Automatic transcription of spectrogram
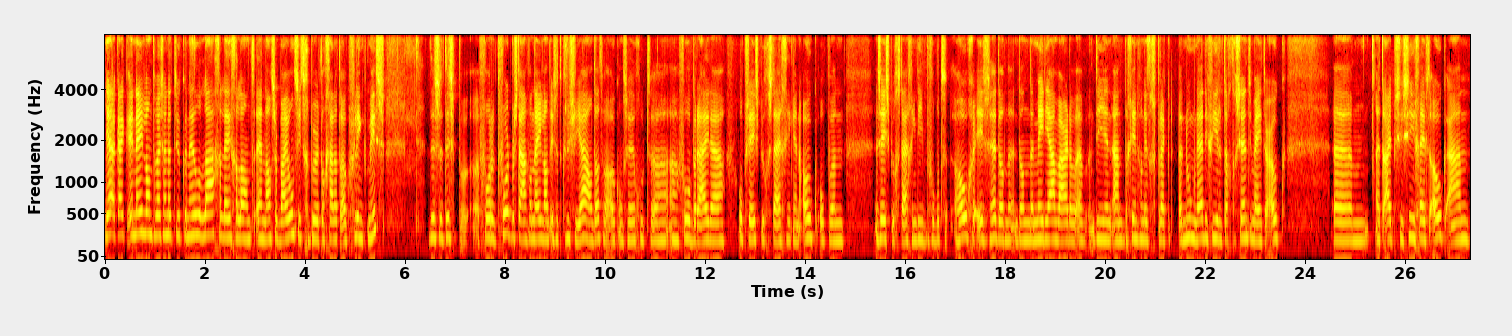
Ja, kijk, in Nederland, wij zijn natuurlijk een heel laaggelegen land. En als er bij ons iets gebeurt, dan gaat het ook flink mis. Dus het is voor het voortbestaan van Nederland is het cruciaal dat we ook ons heel goed uh, voorbereiden op zeespiegelstijging en ook op een een zeespiegelstijging die bijvoorbeeld hoger is hè, dan, de, dan de mediaanwaarde eh, die je aan het begin van dit gesprek eh, noemde, die 84 centimeter ook. Um, het IPCC geeft ook aan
